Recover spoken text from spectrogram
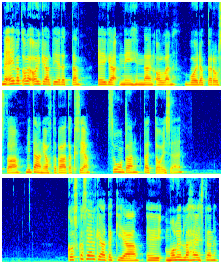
Ne eivät ole oikeaa tiedettä, eikä niihin näin ollen voida perustaa mitään johtopäätöksiä suuntaan tai toiseen. Koska selkeää tekijää ei Molin läheisten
